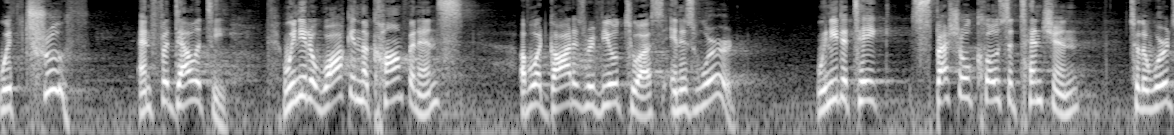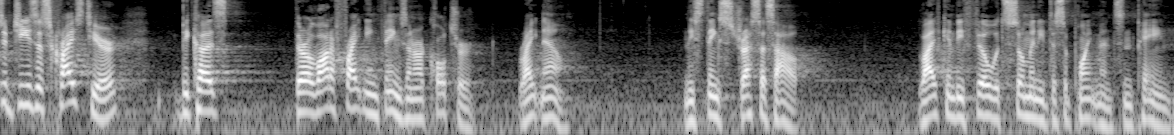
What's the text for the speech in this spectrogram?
with truth and fidelity. We need to walk in the confidence of what God has revealed to us in His Word. We need to take special close attention to the words of Jesus Christ here because There are a lot of frightening things in our culture right now. And these things stress us out. Life can be filled with so many disappointments and pain.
